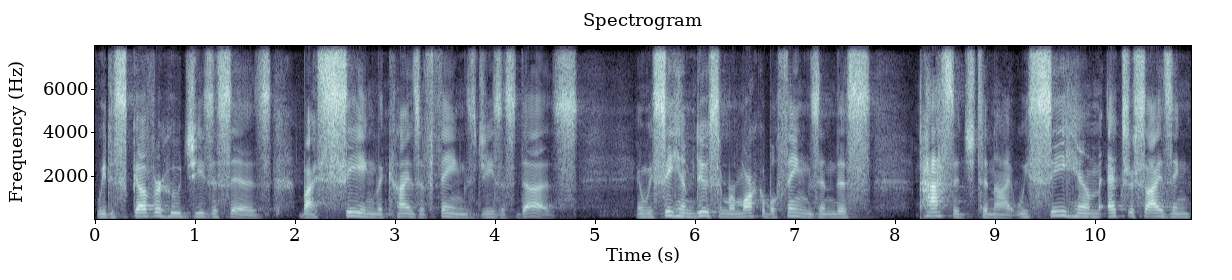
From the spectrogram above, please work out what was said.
We discover who Jesus is by seeing the kinds of things Jesus does. And we see him do some remarkable things in this passage tonight, we see him exercising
